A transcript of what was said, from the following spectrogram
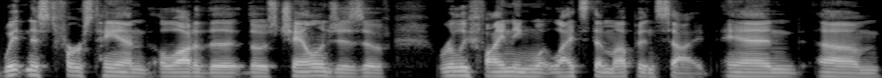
witnessed firsthand a lot of the those challenges of really finding what lights them up inside. And um,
